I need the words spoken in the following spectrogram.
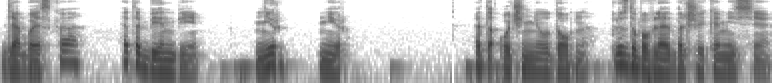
Для БСК это BNB. NIR – NIR. Это очень неудобно, плюс добавляют большие комиссии.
